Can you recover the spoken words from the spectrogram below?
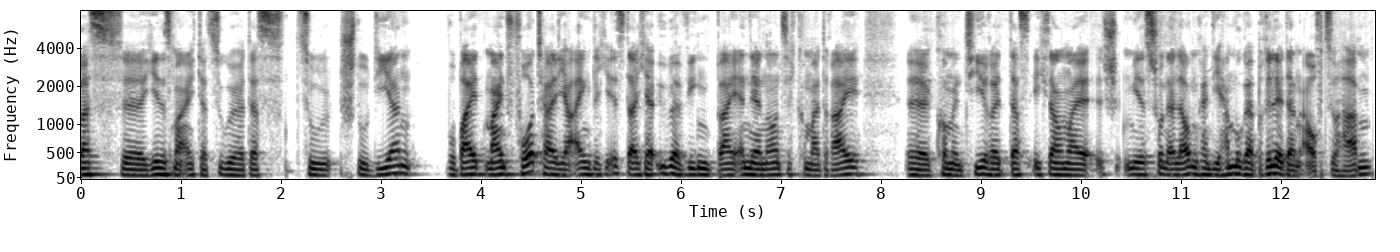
was äh, jedes Mal eigentlich dazugehört, das zu studieren. Wobei mein Vorteil ja eigentlich ist, da ich ja überwiegend bei NDR 90,3 äh, kommentiere, dass ich, sagen wir mal, mir es schon erlauben kann, die Hamburger Brille dann aufzuhaben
